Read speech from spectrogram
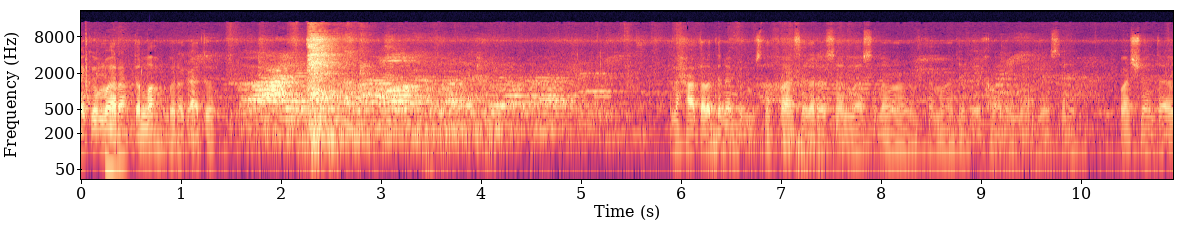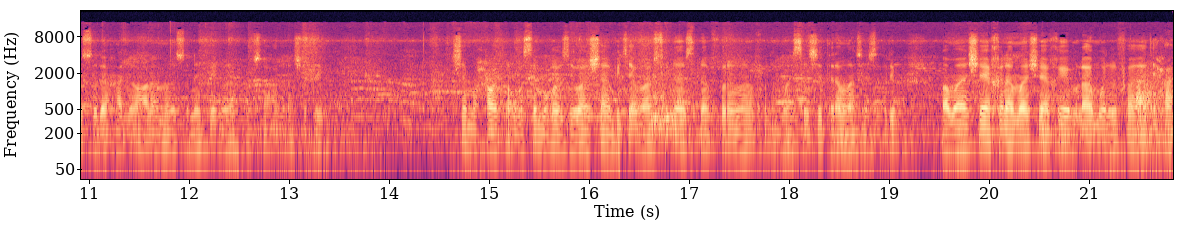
Assalamualaikum warahmatullahi wabarakatuh. Ala hadratin Nabi Mustafa sallallahu alaihi wasallam kama jabi ikhwani wa sallam wa syanta salihan wa ala man sanifin wa sahal rasyidin. Syekh Muhammad wa Muslim Ghazi wa Syekh Bija wa Sunnah Astaghfir wa Fana wa Sasitra wa Sasitrim wa ma syekhna ma syekhim lamul Fatihah.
